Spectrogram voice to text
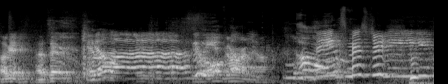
Okay, that's it. Good luck. We're all gone now. Thanks, Mr. D.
